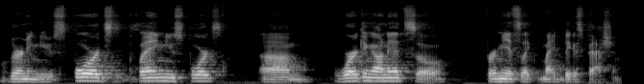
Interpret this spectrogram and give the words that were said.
learning new sports, playing new sports, um, working on it. So for me, it's like my biggest passion.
